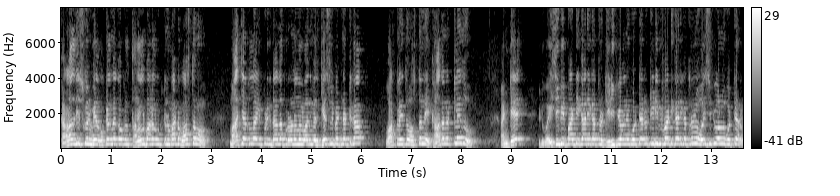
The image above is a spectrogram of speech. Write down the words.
కర్రలు తీసుకుని మీద ఒకళ్ళ మీద ఒకళ్ళు తలలు పగలు కొట్టుకున్న మాట వాస్తవం. మాచర్లో ఇప్పటికి దాదాపు రెండు వందల మంది మీద కేసులు పెట్టినట్టుగా వార్తలు అయితే వస్తున్నాయి. కాదనట్లేదు. అంటే ఇటు వైసీపీ పార్టీ కార్యకర్తలు టీడీపీ వాళ్ళని కొట్టారు టీడీపీ పార్టీ కార్యకర్తలు వైసీపీ వాళ్ళని కొట్టారు.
